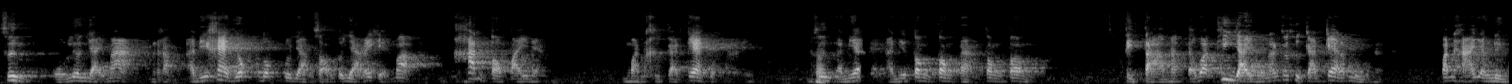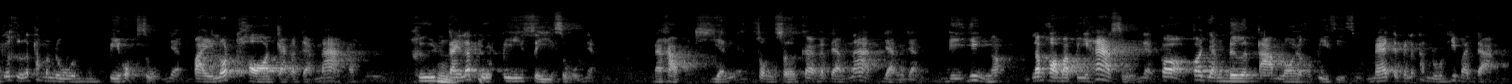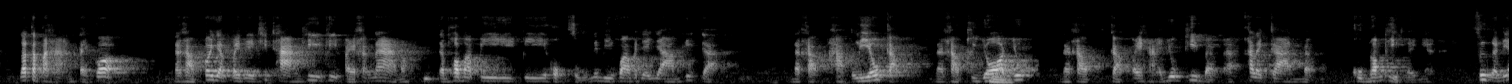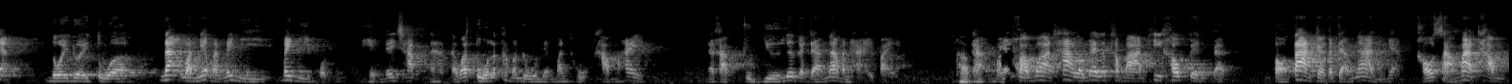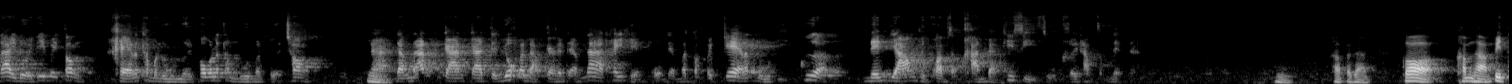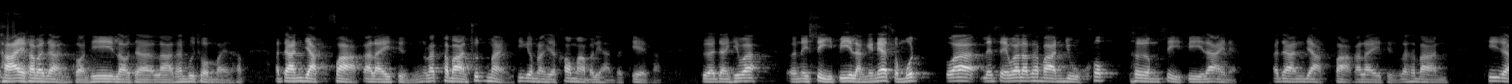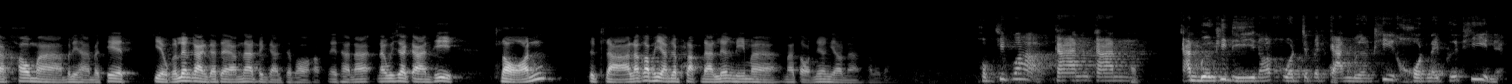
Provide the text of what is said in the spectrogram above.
ซึ่งโอ้เรื่องใหญ่มากนะครับ อันนี้แค่ยกยกตัวอย่างสองตัวอย่างให้เห็นว่าขั้นต่อไปเนี่ย มันคือการแก้กฎหมายครับซึ่งอันเนี้ยอันนี้ต้องต้องอ่าต้องต้องติดตามฮะแต่ว่าที่ใหญ่กว่านั้นก็คือการแก้รัฐธรรมนูญนะปัญหาอย่างหนึ่งก็คือรัฐธรรมนูญปี 60 เนี่ยไปลดทอนการกระจายอำนาจเนาะคือในรัฐธรรมนูญปี 40 เนี่ย นะครับ เขียนส่งเสริมการกระจายอำนาจอย่างอย่างดียิ่งเนาะแล้วพอมาปี 50 เนี่ยก็ก็ยังเดินตามรอยของปี 40 แม้จะเป็นรัฐธรรมนูญที่มาจากรัฐประหารแต่ก็นะครับก็ยังไปในทิศทางที่ที่ไปข้างหน้าเนาะแต่พอมาปีปี 60 เนี่ยมีความพยายามที่จะนะครับหักเลี้ยวกลับนะครับ คือย้อนยุคนะครับ กลับไปหายุคที่แบบข้าราชการแบบคุมท้องถิ่นอะไรเงี้ย ซึ่งอันเนี้ยโดยโดยตัวณวันเนี้ยมันไม่มีไม่มีผล เห็นได้ชัดนะฮะแต่ว่าตัวรัฐธรรมนูญเนี่ยมันถูกทำให้นะครับ จุดยืนเรื่องกระจายอำนาจมันหายไปครับนะหมายความว่าถ้าเราได้รัฐบาลที่เขาเป็นแบบต่อต้านการกระจายอำนาจอย่างเงี้ยเขาสามารถทำได้โดยที่ไม่ต้องแคร์รัฐธรรมนูญเลยเพราะว่ารัฐธรรมนูญมันเปิดช่องนะฮะดังนั้นการการจะยกระดับการกระจายอำนาจให้เห็นผลเนี่ยมันต้องไปแก้รัฐธรรมนูญอีกเพื่อเน้นย้ำถึงความสำคัญแบบที่ 40 เคยทำสำเร็จนะครับอาจารย์ ก็คำถามปิดท้ายครับอาจารย์ก่อนที่เราจะลาท่านผู้ชมไปนะครับ อาจารย์อยากฝากอะไรถึงรัฐบาลชุดใหม่ที่กำลังจะเข้ามาบริหารประเทศครับคืออาจารย์คิดว่าในสี่ปีหลังจากนี้สมมติว่าเลเซว่ารัฐบาลอยู่ครบเทอมสี่ปีได้เนี่ยอาจารย์อยากฝากอะไรถึงรัฐบาลที่จะเข้ามาบริหารประเทศ เกี่ยวกับเรื่องการกระจายอำนาจเป็นการเฉพาะครับในฐานะนักวิชาการที่สอนศึกษาแล้วก็พยายามจะผลักดันเรื่องนี้มามาต่อเนื่องยาวนานครับอาจารย์ผมคิดว่าการการการเมืองที่ดีเนาะควรจะเป็นการเมืองที่คนในพื้นที่เนี่ย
